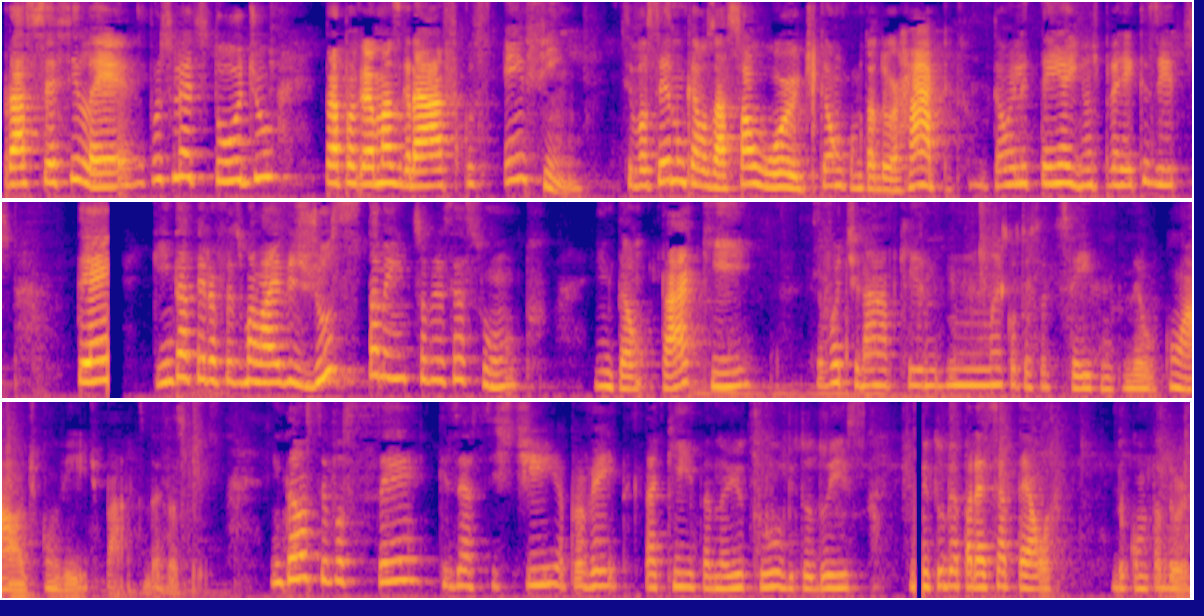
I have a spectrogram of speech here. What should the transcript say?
para ser filé, para o Filé Studio, para programas gráficos, enfim. Se você não quer usar só o Word, que é um computador rápido, então ele tem aí uns pré-requisitos Quinta-feira eu fiz uma live justamente sobre esse assunto. Então, tá aqui. Eu vou tirar porque não é que eu tô satisfeita, entendeu? Com áudio, com vídeo, pá, todas essas coisas. Então, se você quiser assistir, aproveita que tá aqui, tá no YouTube, tudo isso. No YouTube aparece a tela do computador.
